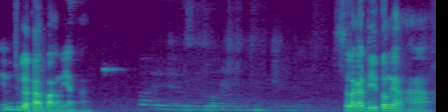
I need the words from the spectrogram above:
Ini juga gampang nih yang A. Silakan dihitung yang A.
